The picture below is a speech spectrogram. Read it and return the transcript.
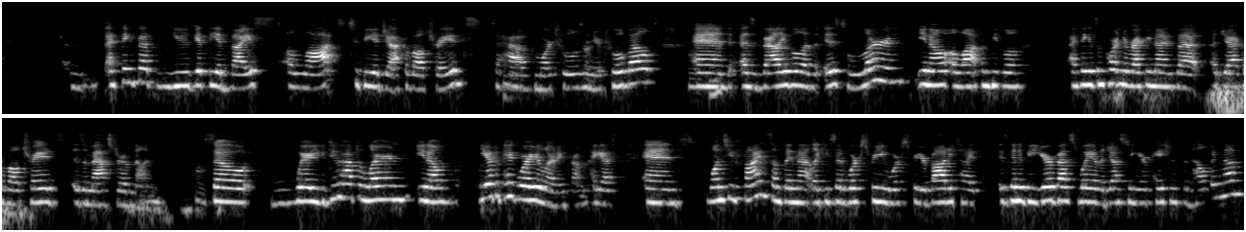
I think that you get the advice a lot to be a jack of all trades, to mm-hmm. have more tools in your tool belt. Mm-hmm. And as valuable as it is to learn, you know, a lot from people, I think it's important to recognize that a jack of all trades is a master of none. Mm-hmm. So where you do have to learn, you know, you have to pick where you're learning from, I guess. And once you find something that, like you said, works for you, works for your body type, is going to be your best way of adjusting your patients and helping them,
